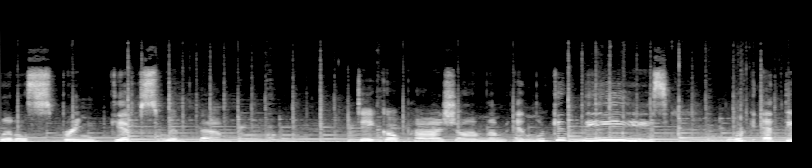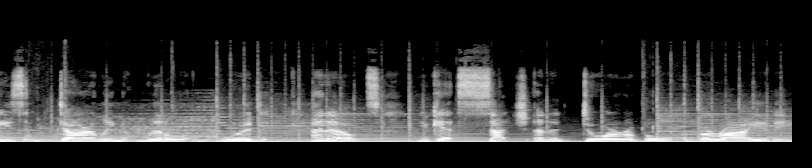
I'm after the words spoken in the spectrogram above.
little spring gifts with them. Decoupage on them, and look at these. Look at these darling little wood cutouts. You get such an adorable variety.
